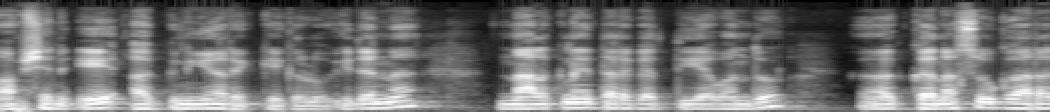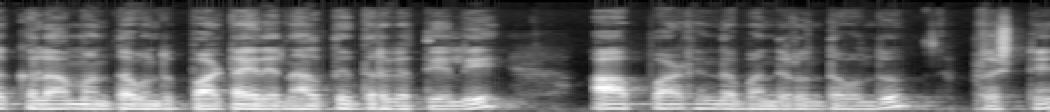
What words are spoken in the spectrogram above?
ಆಪ್ಷನ್ ಎ ಅಗ್ನಿಯ ರೆಕ್ಕೆಗಳು. ಇದನ್ನು ನಾಲ್ಕನೇ ತರಗತಿಯ ಒಂದು ಕನಸುಗಾರ ಕಲಾಂ ಅಂತ ಒಂದು ಪಾಠ ಇದೆ ನಾಲ್ಕನೇ ತರಗತಿಯಲ್ಲಿ. ಆ ಪಾಠದಿಂದ ಬಂದಿರುವಂಥ ಒಂದು ಪ್ರಶ್ನೆ,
